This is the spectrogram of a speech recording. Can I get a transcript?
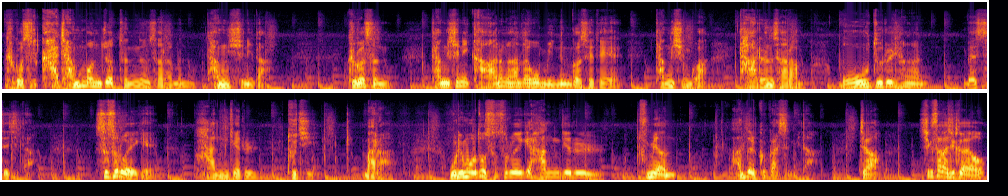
그것을 가장 먼저 듣는 사람은 당신이다. 그것은 당신이 가능하다고 믿는 것에 대해 당신과 다른 사람 모두를 향한 메시지다. 스스로에게 한계를 두지 마라. 우리 모두 스스로에게 한계를 두면 안 될 것 같습니다. 자, 식사 가실까요?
